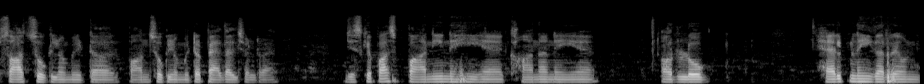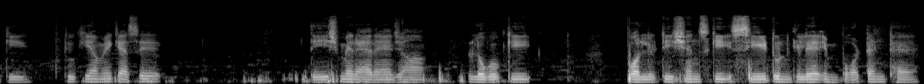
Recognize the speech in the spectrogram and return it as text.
700 किलोमीटर 500 किलोमीटर पैदल चल रहा है, जिसके पास पानी नहीं है, खाना नहीं है, और लोग हेल्प नहीं कर रहे उनकी, क्योंकि हम एक ऐसे देश में रह रहे हैं जहाँ लोगों की पॉलिटिशियंस की सीट उनके लिए इम्पोर्टेंट है,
